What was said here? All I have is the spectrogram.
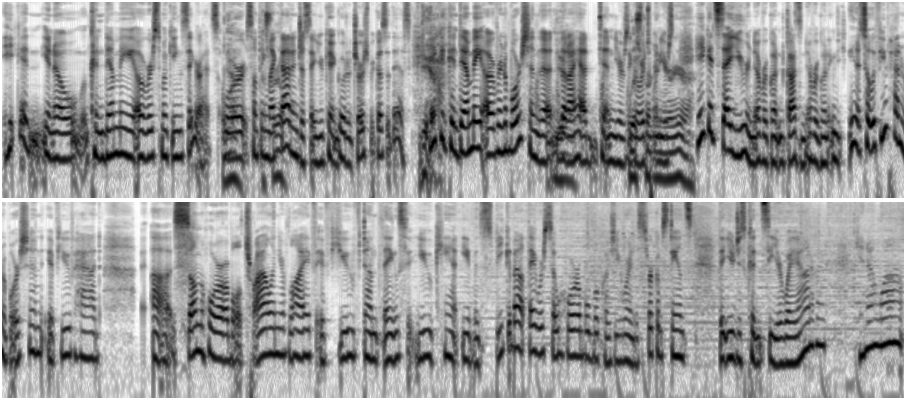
he could, you know, condemn me over smoking cigarettes or Yeah, something like real. that, and just say you can't go to church because of this. He could condemn me over an abortion that, that I had ten years ago or twenty years. your ear. He could say you're never going. God's never going to. You know. So if you've had an abortion, if you've had uh, some horrible trial in your life, if you've done things that you can't even speak about, they were so horrible because you were in a circumstance that you just couldn't see your way out of it. You know what?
